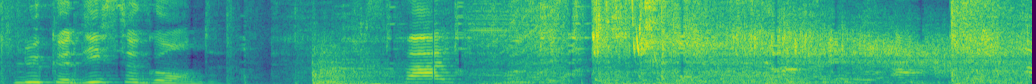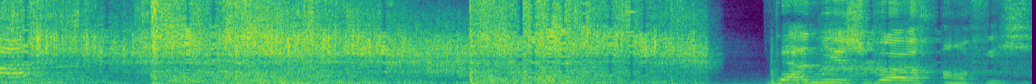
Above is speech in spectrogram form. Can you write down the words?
Plus que 10 secondes. Spike posé. Dernier joueur en vie.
